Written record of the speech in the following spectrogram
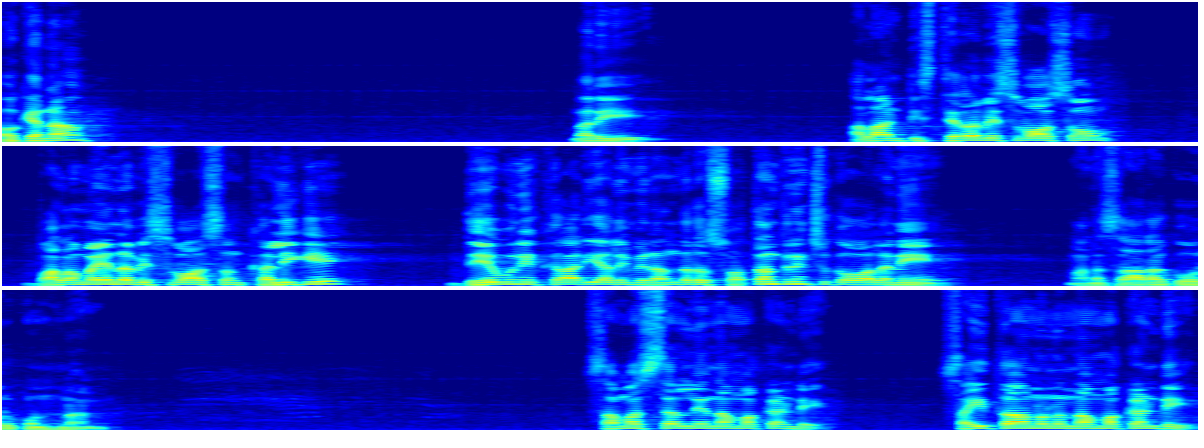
ఓకేనా? మరి అలాంటి స్థిర విశ్వాసం బలమైన విశ్వాసం కలిగి దేవుని కార్యాలు మీరందరూ స్వతంత్రించుకోవాలని మనసారా కోరుకుంటున్నాను. సమస్యల్ని నమ్మకండి సైతానును నమ్మకండి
